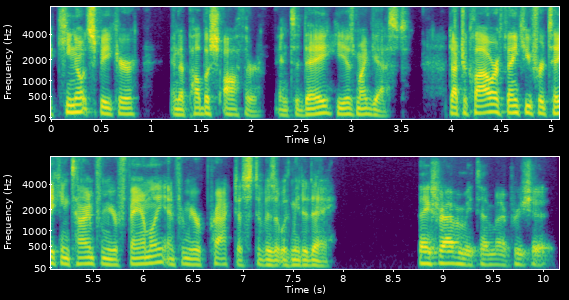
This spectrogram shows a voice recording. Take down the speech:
a keynote speaker, and a published author. And today he is my guest. Dr. Klauer, thank you for taking time from your family and from your practice to visit with me today. Thanks for having me, Tim. I appreciate it.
